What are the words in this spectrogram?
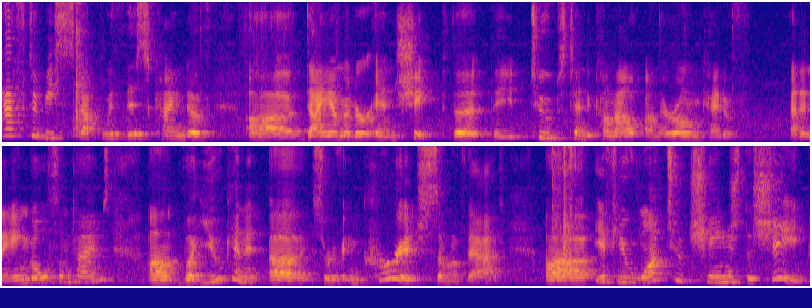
have to be stuck with this kind of uh, diameter and shape. The, the tubes tend to come out on their own kind of at an angle sometimes, um, but you can uh, sort of encourage some of that. Uh, if you want to change the shape,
